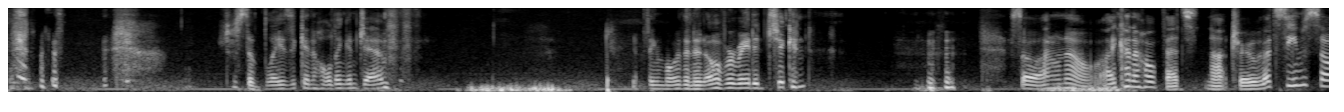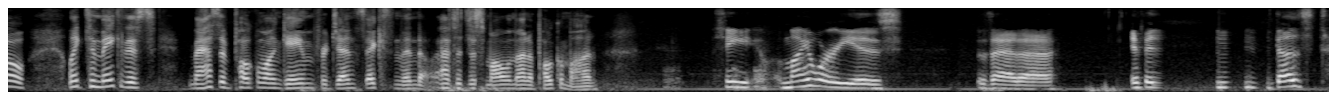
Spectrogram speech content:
just a Blaziken holding a gem. Nothing more than an overrated chicken. so I don't know. I kind of hope that's not true. That seems so like to make this massive Pokemon game for Gen Six and then have such a small amount of Pokemon. see, my worry is that uh, if it does t-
